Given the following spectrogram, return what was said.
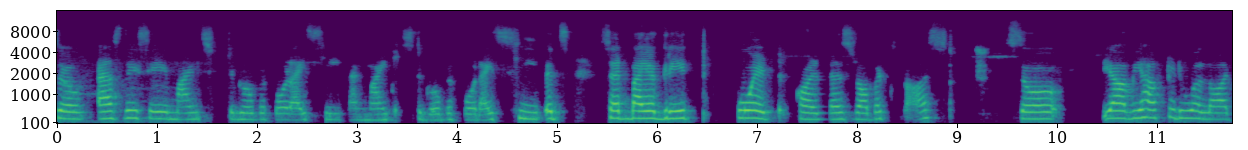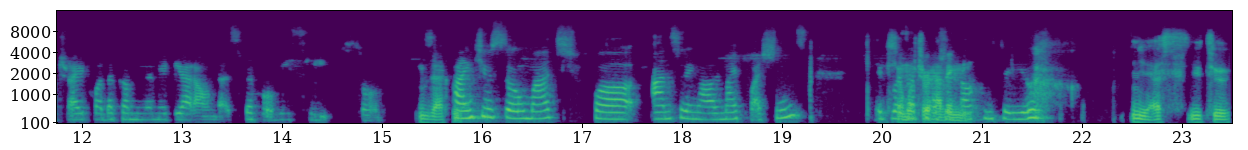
So, as they say, minds to go before I sleep and minds to go before I sleep. It's said by a great poet called as Robert Frost. So, yeah, we have to do a lot, right, for the community around us before we sleep. So, exactly. Thank you so much for answering all my questions. It was so a pleasure talking me. to you. yes, you too.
